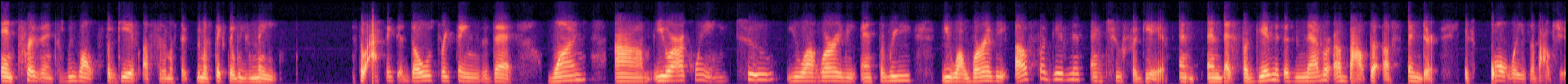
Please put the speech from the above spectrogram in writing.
in prison because we won't forgive us for the, mistake, the mistakes that we've made. So I think that those three things is that one, um, you are a queen. Two, you are worthy. And three, you are worthy of forgiveness and to forgive. And and that forgiveness is never about the offender. It's always about you.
